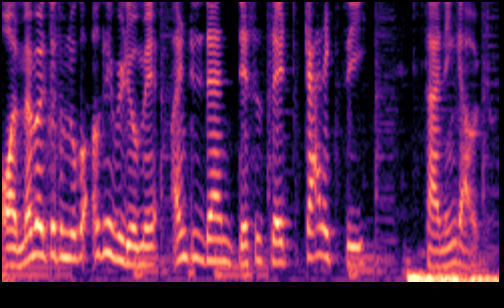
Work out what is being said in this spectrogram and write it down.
और मैं मिलता हूँ तुम लोग को अगले वीडियो में। Until then this is set galaxy signing out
